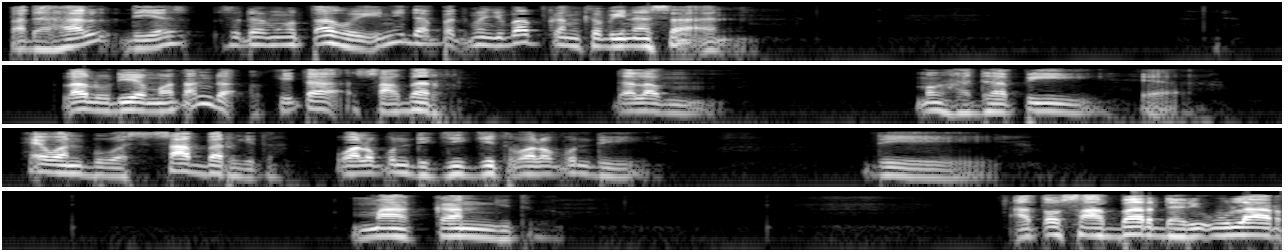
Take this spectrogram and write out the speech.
Padahal dia sudah mengetahui ini dapat menyebabkan kebinasaan. Lalu dia mengatakan, enggak, kita sabar dalam menghadapi ya, hewan buas. Sabar gitu. Walaupun digigit, walaupun di di makan gitu. Atau sabar dari ular.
